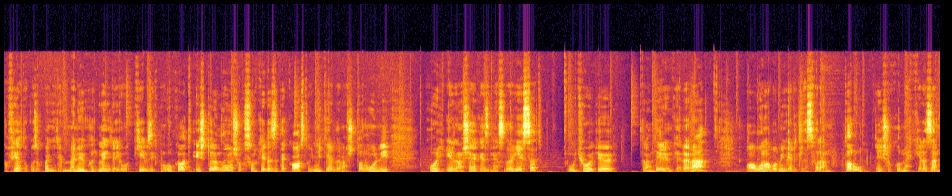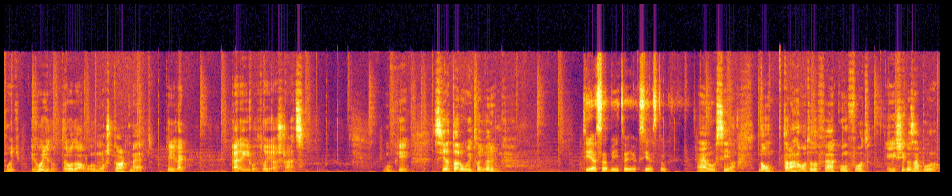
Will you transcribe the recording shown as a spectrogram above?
a fiatalok azok mennyire menők, hogy mennyire jól képzik magukat, és tőlem nagyon sokszor kérdezitek azt, hogy mit érdemes tanulni, hogy érdemes elkezdeni ezt az egészet, úgyhogy talán térjünk erre rá. A vonalban mindjárt itt lesz velem Taró, és akkor megkérdezem, hogy ő hogy jutott el oda, ahol most tart, mert tényleg elég jól tolja a srác. Oké. Okay. Szia Taró, itt vagy velünk? Szia Szabi, itt vagyok, sziasztok! Hello, szia! No, talán hallottad a felkonfot, és igazából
